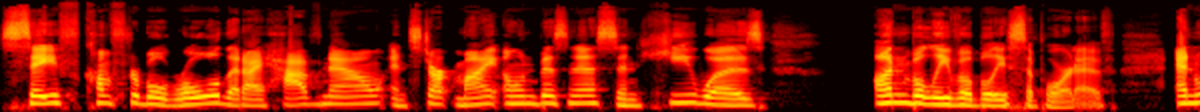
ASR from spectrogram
safe, comfortable role that I have now and start my own business. And he was unbelievably supportive. And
